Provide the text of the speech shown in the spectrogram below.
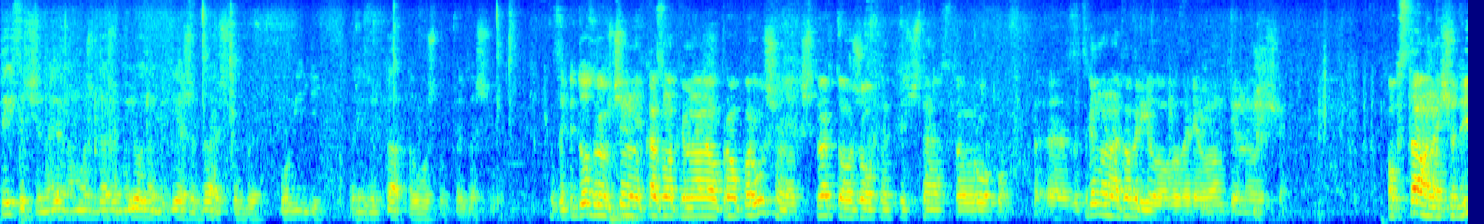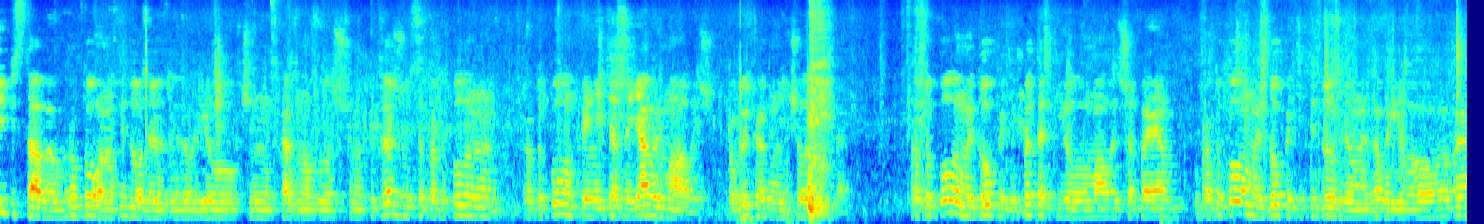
тысячи, наверное, может даже миллионы людей ожидают, чтобы увидеть результат того, что произошло. За підозрою вчинення вказаного кримінального правопорушення 4 жовтня 2014 року е, затримано Гаврілова Валерія Валентиновича. Обставини, що дві підстави обґрунтовано підозрюють Гаврілова у вчиненні вказаного злочину, підтверджуються протоколом, протоколом прийняття заяви Малиш про викрадення чоловіка, протоколами допитів потерпілого Малиш АПМ, протоколами допитів підозрюваних Гаврілова ОВВ,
